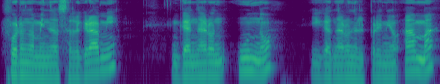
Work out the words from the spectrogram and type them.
fueron nominados al Grammy, ganaron uno y ganaron el premio AMA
